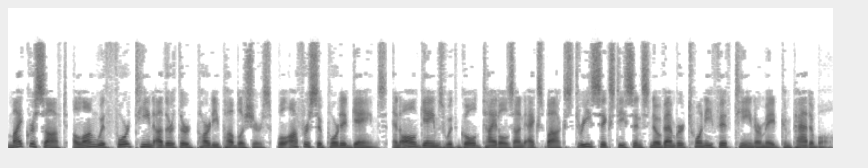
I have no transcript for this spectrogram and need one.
Microsoft, along with 14 other third-party publishers, will offer supported games, and all games with gold titles on Xbox 360 since November 2015 are made compatible.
